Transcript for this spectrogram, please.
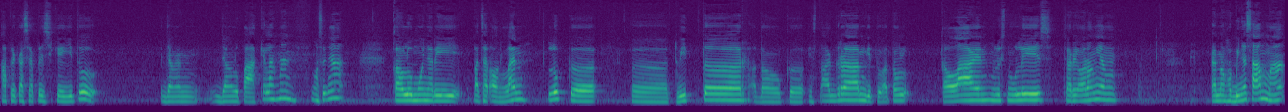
aplikasi-aplikasi kayak gitu jangan jangan lupa pakai lah man. Maksudnya kalau lu mau nyari pacar online lu ke uh, Twitter atau ke Instagram gitu atau ke Line nulis-nulis cari orang yang emang hobinya sama.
